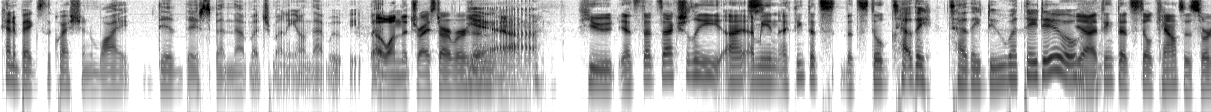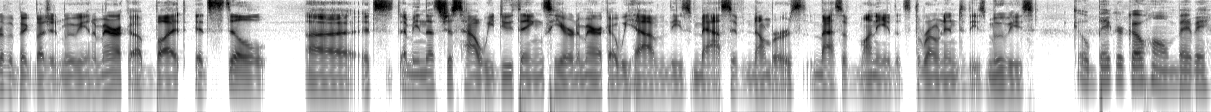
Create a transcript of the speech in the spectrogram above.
kind of begs the question: Why did they spend that much money on that movie? oh, on the TriStar version, Yeah. huge. That's that's actually. I, I mean, I think that's that's still It's how they, it's how they do what they do. yeah, I think that still counts as sort of a big budget movie in America, but it's still uh it's I mean that's just how we do things here in America. We have these massive numbers, massive money that's thrown into these movies. Go big or go home, baby.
